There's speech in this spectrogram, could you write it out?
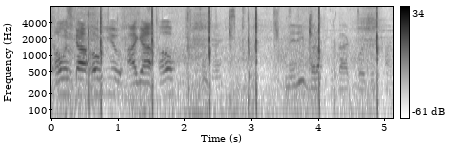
Owen's got OU. I got O. Okay. Midi, but off the backboard this time.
